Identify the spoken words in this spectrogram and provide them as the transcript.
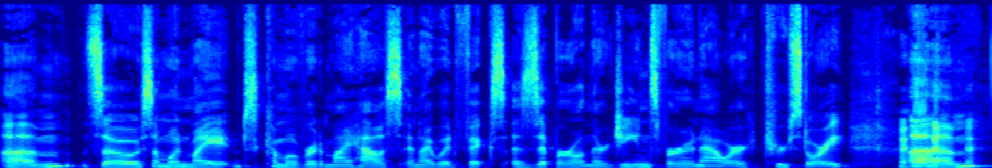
Um, so someone might come over to my house and I would fix a zipper on their jeans for an hour. True story. Um,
